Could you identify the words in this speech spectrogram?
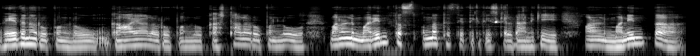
వేదన రూపంలో గాయాల రూపంలో కష్టాల రూపంలో మనల్ని మరింత ఉన్నత స్థితికి తీసుకెళ్ళడానికి మనల్ని మరింత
